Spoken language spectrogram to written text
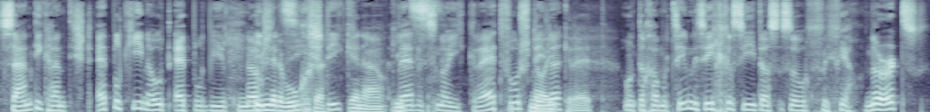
Sendung haben, ist die Apple Keynote. Apple wird nächsten Woche, genau, werden das neue Gerät das vorstellen. neue Gerät. Und da kann man ziemlich sicher sein, dass so ja, Nerds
